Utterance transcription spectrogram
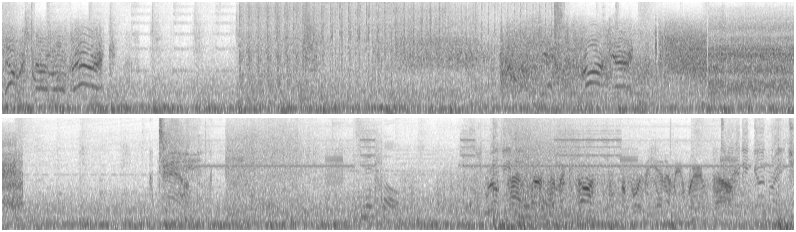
That was thermobaric! Pass out some exhaustion before the enemy wears out. Targeting gun range.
